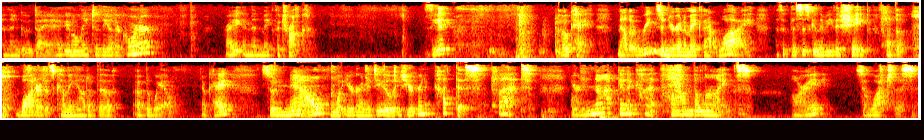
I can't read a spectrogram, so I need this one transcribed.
and then go diagonally to the other corner, right? And then make the trunk. See it? Okay, now the reason you're gonna make that Y is that this is gonna be the shape of the water that's coming out of the, of the whale, okay? So now what you're gonna do is you're gonna cut this, but you're not gonna cut on the lines, all right? So watch this.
